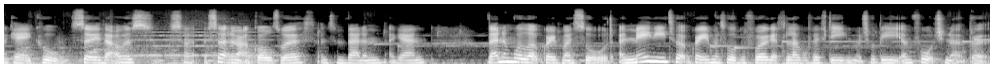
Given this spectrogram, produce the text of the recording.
Okay, cool. So that was a certain amount of gold's worth and some venom again. Venom will upgrade my sword. I may need to upgrade my sword before I get to level 15, which will be unfortunate, but...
